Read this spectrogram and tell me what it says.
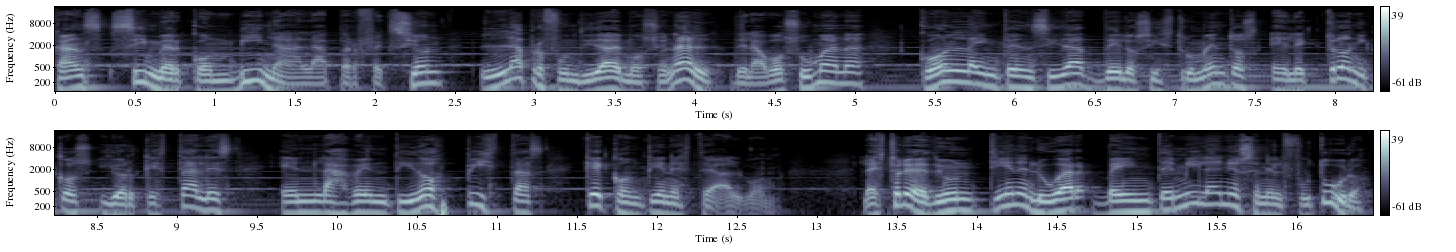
Hans Zimmer combina a la perfección la profundidad emocional de la voz humana con la intensidad de los instrumentos electrónicos y orquestales en las 22 pistas que contiene este álbum. La historia de Dune tiene lugar 20.000 años en el futuro,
